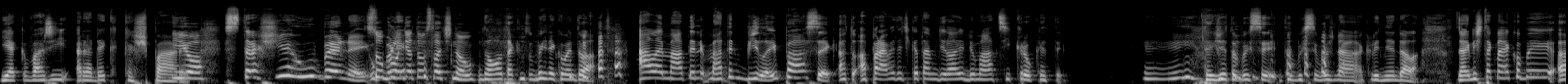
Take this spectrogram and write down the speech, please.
jak vaří Radek Kašpár. Jo. Strašně hubený. S tou úplně... blondětou slečnou. No, tak to bych nekomentovala. Ale má ten, má ten bílej pásek a, to, a právě teďka tam dělali domácí krokety. Okay. Takže to bych, si, to bych si možná klidně dala. No a když takhle jakoby uh,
